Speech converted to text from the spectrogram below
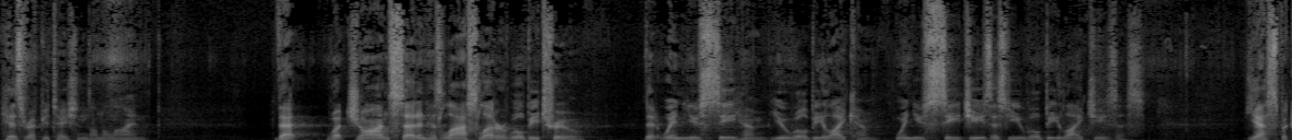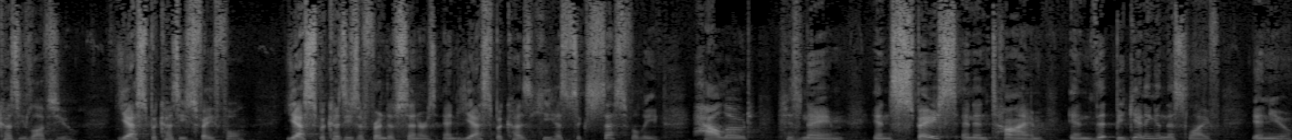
his reputation's on the line. That what John said in his last letter will be true that when you see him, you will be like him. When you see Jesus, you will be like Jesus. Yes, because he loves you. Yes, because he's faithful. Yes, because he's a friend of sinners. And yes, because he has successfully hallowed his name in space and in time, in the, beginning in this life, in you.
